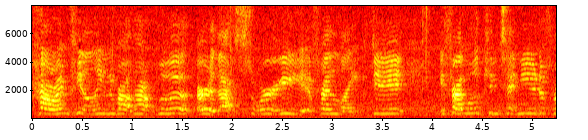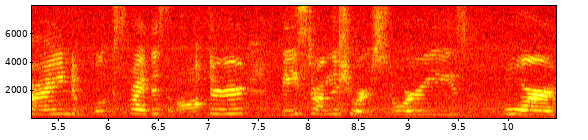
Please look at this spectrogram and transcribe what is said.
how I'm feeling about that book or that story, if I liked it, if I will continue to find books by this author based on the short stories or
